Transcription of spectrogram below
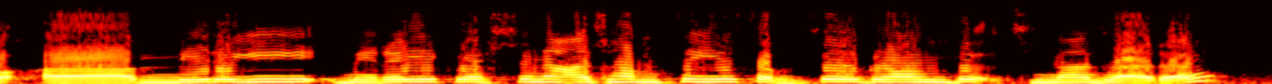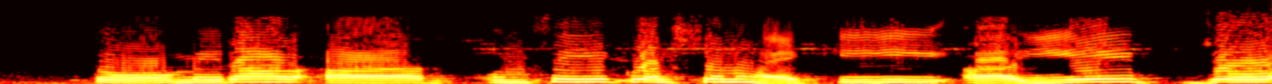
अ, मेरा ये मेरा ये क्वेश्चन है आज हमसे ये सब्जेल ग्राउंड छीना जा रहा है। तो मेरा अ, उनसे ये क्वेश्चन है कि अ, ये जो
